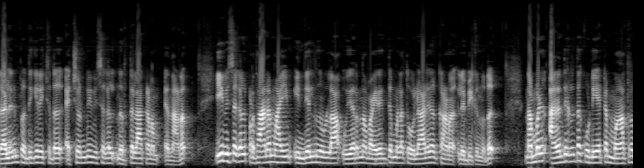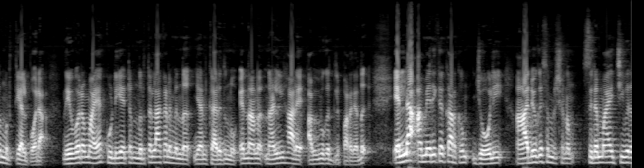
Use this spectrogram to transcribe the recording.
നളിൻ പ്രതികരിച്ചത് എച്ച് വൺ ബി വിസകൾ നിർത്തലാക്കണം എന്നാണ്. ഈ വിസകൾ പ്രധാനമായും ഇന്ത്യയിൽ നിന്നുള്ള ഉയർന്ന വൈദഗ്ധ്യമുള്ള തൊഴിലാളികൾക്കാണ് ലഭിക്കുന്നത്. നമ്മൾ അനധികൃത കുടിയേറ്റം മാത്രം നിർത്തിയാൽ പോരാ. നിയമപരമായ കുടിയേറ്റം നിർത്തലാക്കണമെന്ന് ഞാൻ കരുതുന്നു എന്നാണ് നളിൻ ഹാലെ അഭിമുഖത്തിൽ പറഞ്ഞത്. എല്ലാ അമേരിക്കക്കാർക്കും ജോലി ആരോഗ്യ സംരക്ഷണം സ്ഥിരമായ ജീവിത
